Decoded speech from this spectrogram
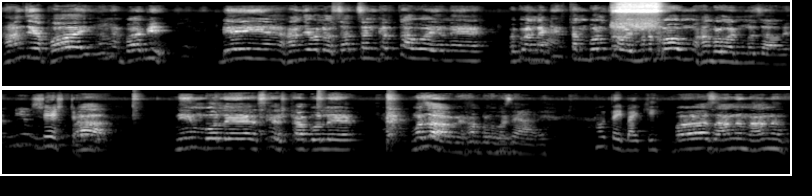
હાંજે ભાઈ અને ભાભી બે હાંજે ઓલો સત્સંગ કરતા હોય અને ભગવાનના કીર્તન બોલતા હોય. મને બહુ સાંભળવાની મજા આવે. શ્રેષ્ઠ. હા. નીમ બોલે શ્રેષ્ઠા બોલે. મજા આવે સાંભળવાની. મજા આવે. હું તઈ બાકી બસ આનંદ આનંદ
